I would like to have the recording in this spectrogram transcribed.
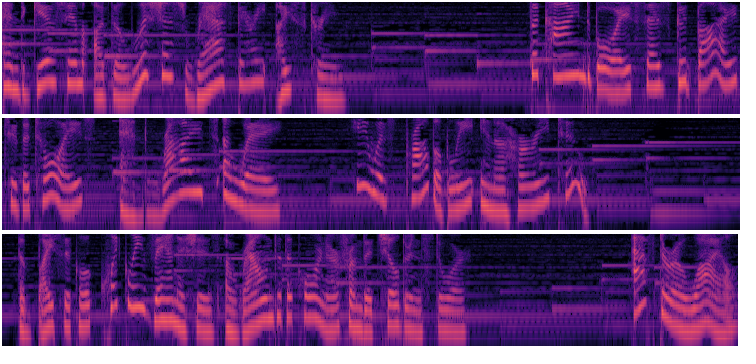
and gives him a delicious raspberry ice cream. The kind boy says goodbye to the toys and rides away. He was probably in a hurry too the bicycle quickly vanishes around the corner from the children's store. After a while,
